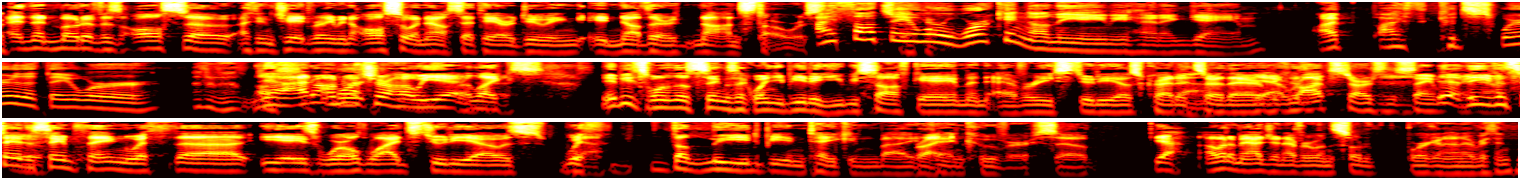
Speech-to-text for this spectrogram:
okay. and then Motive is also. I think Jade Raymond also announced that they are doing another non Star Wars. I thought they were working on the Amy Hennig game. I I could swear that they were. I don't know. Yeah, I don't, I'm not sure how we like. Maybe it's one of those things like when you beat a Ubisoft game and every studio's credits are there. Yeah, because- Rockstar's the same. Yeah, way they even say too. the same thing with uh, EA's worldwide studios, with Yeah. the lead being taken by Right. Vancouver. So yeah, I would imagine everyone's sort of working on everything.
